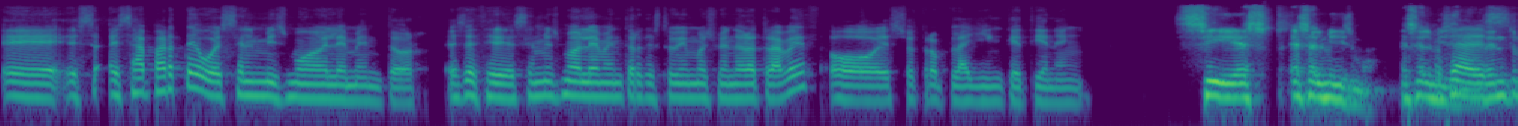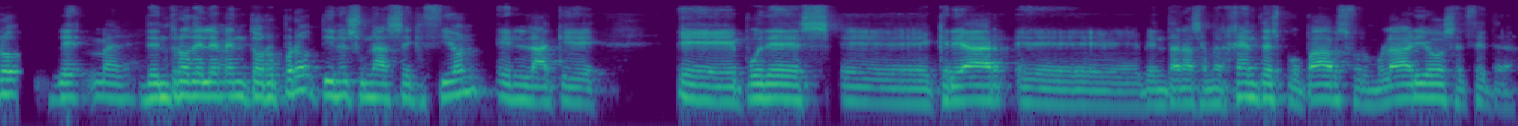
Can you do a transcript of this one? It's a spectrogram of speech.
eh, ¿es, esa parte o es el mismo Elementor? Es decir, ¿es el mismo Elementor que estuvimos viendo la otra vez o es otro plugin que tienen? Sí, es, es, el mismo. Es el mismo. Dentro, de, dentro de Elementor Pro tienes una sección en la que eh, puedes eh, crear eh, ventanas emergentes, pop-ups, formularios, etc.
